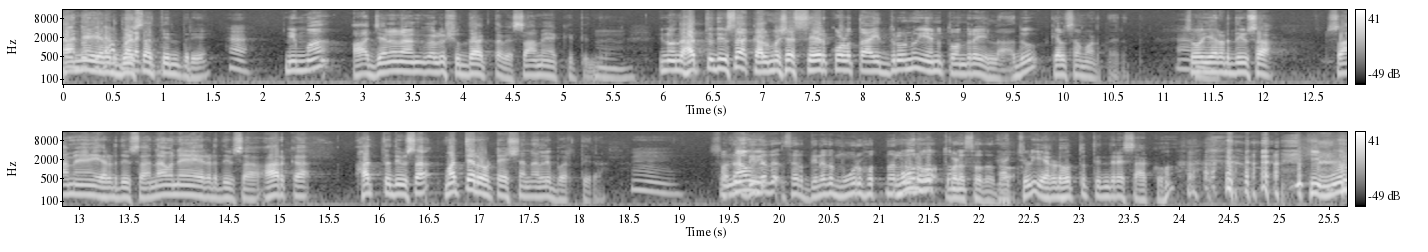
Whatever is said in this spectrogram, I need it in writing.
ಧಾನ್ಯ ಎರಡು ದಿವಸ ತಿಂದ್ರೆ ನಿಮ್ಮ ಆ ಜನನಾಂಗಗಳು ಶುದ್ಧ ಆಗ್ತವೆ ಸಾಮೆ ಅಕ್ಕಿ ತಿಂದ್ರೆ. ಇನ್ನೊಂದು ಹತ್ತು ದಿವಸ ಕಲ್ಮಶ ಸೇರ್ಕೊಳ್ತಾ ಇದ್ರೂ ಏನು ತೊಂದರೆ ಇಲ್ಲ. ಅದು ಕೆಲಸ ಮಾಡ್ತಾ ಇರುತ್ತೆ. ಸೊ ಎರಡು ದಿವಸ ಸಾಮೆ ಎರಡು ದಿವಸ ನವನೆ ಎರಡು ದಿವಸ ಆರ್ಕ ಹತ್ತು ದಿವಸ ಮತ್ತೆ ರೊಟೇಷನಲ್ಲಿ ಬರ್ತೀರಾ. ಸೊ ನಾವು ದಿನದ ಸರ್ ದಿನದ ಮೂರು ಹೊತ್ತಿನಲ್ಲಿ ಮೂರು ಹೊತ್ತು ಬಳಸೋದು ಅದು. ಆಕ್ಚುಲಿ ಎರಡು ಹೊತ್ತು ತಿಂದ್ರೆ ಸಾಕು. ಈ ಮೂರು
